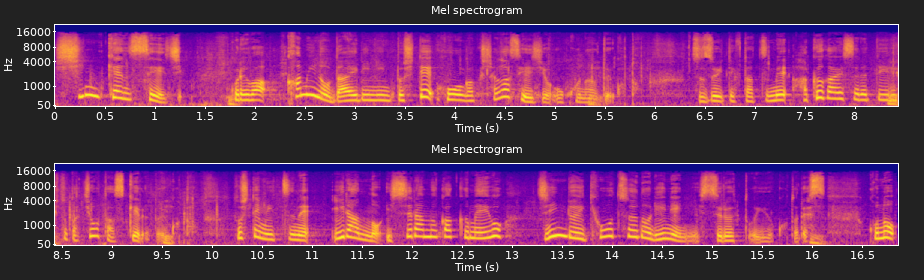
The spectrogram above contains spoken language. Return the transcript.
真剣政治。これは神の代理人として法学者が政治を行うということ。続いて2つ目迫害されている人たちを助けるということ、そして3つ目イランのイスラム革命を人類共通の理念にするということです、この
